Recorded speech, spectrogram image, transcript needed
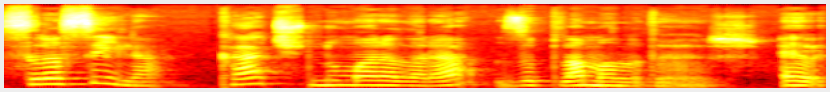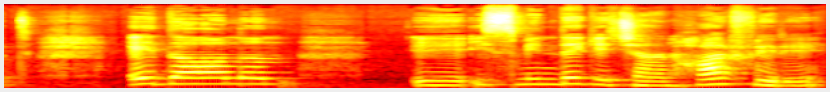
sırasıyla kaç numaralara zıplamalıdır? Evet. Eda'nın e, isminde geçen harfleri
